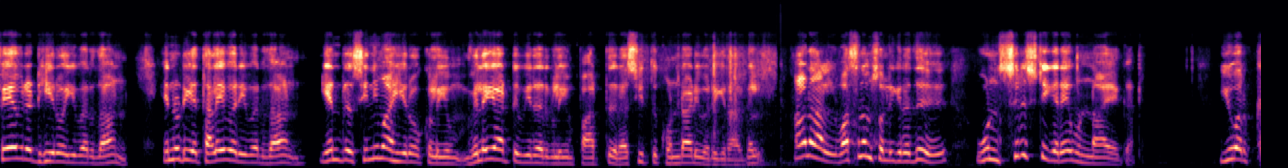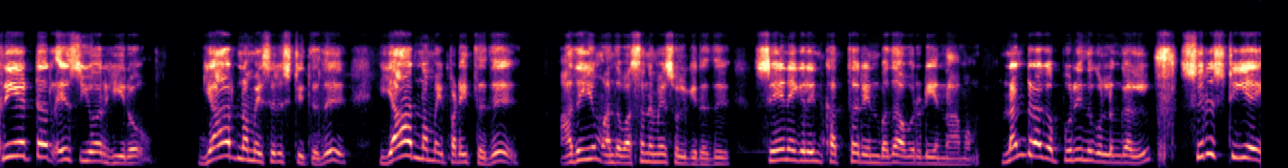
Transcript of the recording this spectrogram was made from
ஃபேவரட் ஹீரோ இவர்தான் என்னுடைய தலைவர் இவர்தான் என்று சினிமா ஹீரோக்களையும் விளையாட்டு வீரர்களையும் பார்த்து ரசித்து கொண்டாடி வருகிறார்கள். ஆனால் வசனம் சொல்லுகிறது உன் சிருஷ்டிகரே உன் நாயகர். Your creator is your hero யார் நம்மை சிருஷ்டித்தது? யார் நம்மை படைத்தது? அதையும் அந்த வசனமே சொல்கிறது. சேனைகளின் கத்தர் என்பது அவருடைய நாமம். நன்றாக புரிந்து கொள்ளுங்கள். சிருஷ்டியை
